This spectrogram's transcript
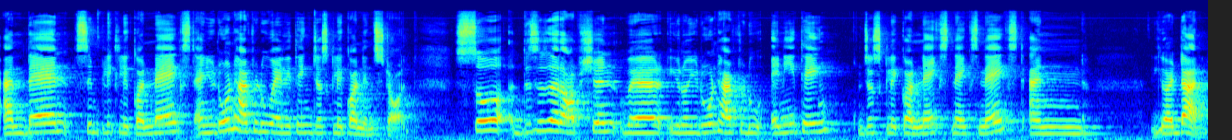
And then simply click on next and you don't have to do anything just click on install. So this is an option where you know you don't have to do anything. Just click on next next next and you are done.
